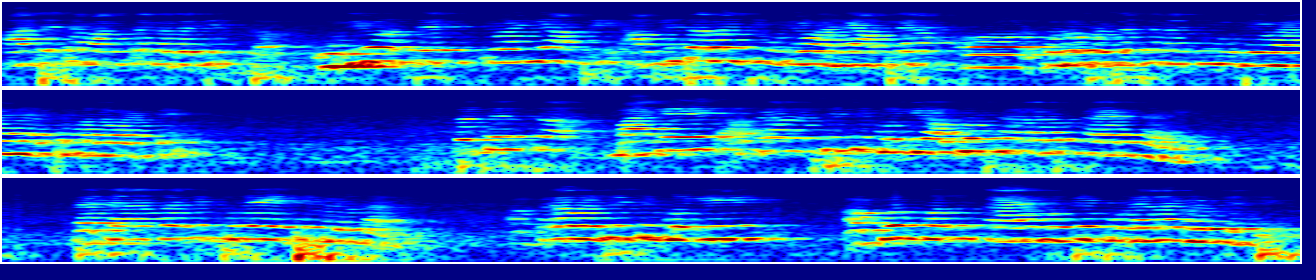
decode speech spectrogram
हा त्याच्या मागचा कदाचित उणीव असेल किंवा ही आपली आपली सर्वांची उणीव आहे आपल्या सर्व प्रशासनाची उणीव आहे असे मला वाटते. तसेच मागे एक अकरा वर्षाची मुलगी अकोट शहरातून तयार झाली. त्याच्यानंतर ती पुणे येथे मिळून आली. अकरा वर्षाची मुलगी अकोट मधून गायब होते पुण्याला मिळून येते.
